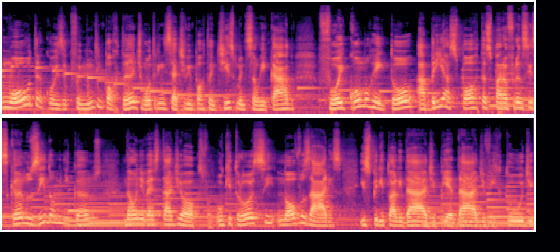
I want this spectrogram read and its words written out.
Uma outra coisa que foi muito importante, uma outra iniciativa importantíssima de São Ricardo, foi como reitor abrir as portas para franciscanos e dominicanos na Universidade de Oxford, o que trouxe novos ares, espiritualidade, piedade, virtude,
